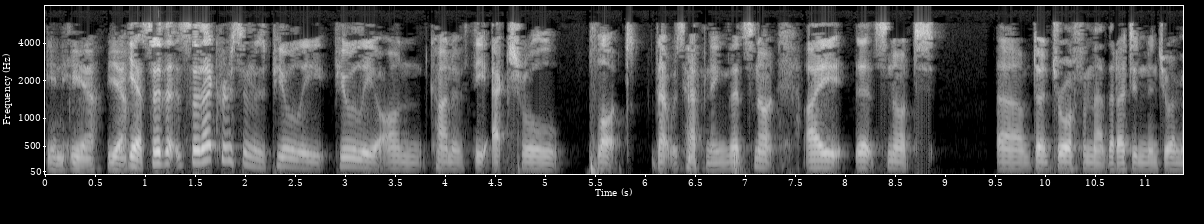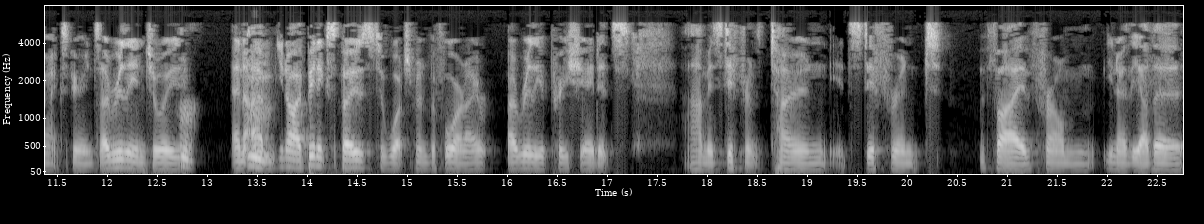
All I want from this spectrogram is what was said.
in here. Yeah. Yeah, so that so that criticism is purely purely on kind of the actual plot that was happening. That's not I that's not um don't draw from that that I didn't enjoy my experience. I really enjoy Mm. and Mm. I'm you know I've been exposed to Watchmen before and I I really appreciate its um its different tone, its different vibe from, you know, the other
